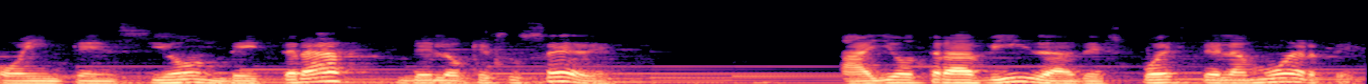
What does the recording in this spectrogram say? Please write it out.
o intención detrás de lo que sucede? ¿Hay otra vida después de la muerte?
